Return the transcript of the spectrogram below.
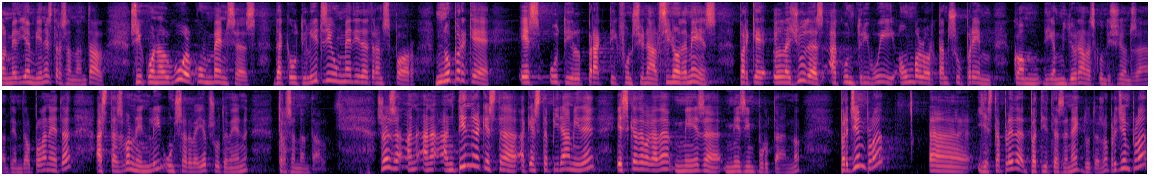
El medi ambient és transcendental. O sigui, quan algú el convences de que utilitzi un medi de transport, no perquè és útil, pràctic, funcional, sinó, de més, perquè l'ajudes a contribuir a un valor tan suprem com diguem, millorar les condicions eh, diguem, del planeta, estàs venent-li un servei absolutament transcendental. Aleshores, en, en, entendre aquesta, aquesta piràmide és cada vegada més, eh, més important. No? Per exemple, eh, i està ple de petites anècdotes, no? per exemple,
